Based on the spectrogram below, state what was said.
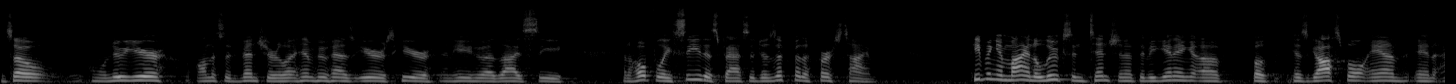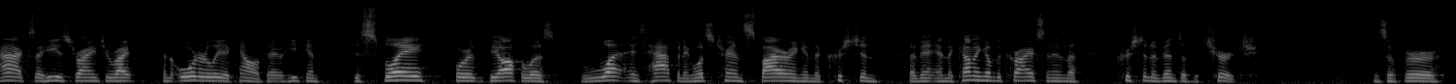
And so, well, New Year on this adventure, let him who has ears hear and he who has eyes see, and hopefully see this passage as if for the first time. Keeping in mind Luke's intention at the beginning of both his gospel and in Acts that he is trying to write an orderly account, that he can display for Theophilus what is happening, what's transpiring in the Christian event, and the coming of the Christ, and in the Christian event of the church. And so, for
